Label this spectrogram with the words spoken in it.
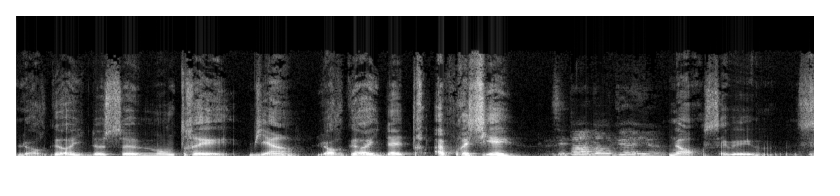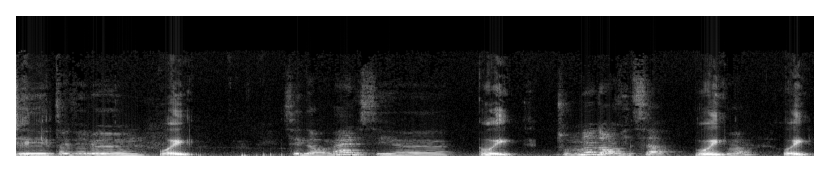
l'orgueil de se montrer bien, l'orgueil d'être apprécié. C'est pas un orgueil. Non, c'est. C'est. le. Oui. C'est normal, c'est. Euh, oui. Tout le monde a envie de ça. Oui. Oui.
